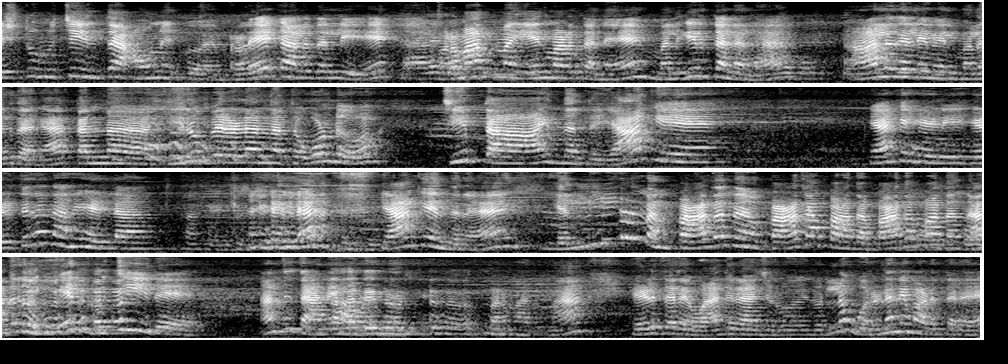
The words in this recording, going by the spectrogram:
ಎಷ್ಟು ರುಚಿ ಅಂತ ಅವನು ಪ್ರಳಯ ಕಾಲದಲ್ಲಿ ಪರಮಾತ್ಮ ಏನ್ ಮಾಡ್ತಾನೆ? ಮಲಗಿರ್ತಾನಲ್ಲ? ಆಲದೆಲೆ ಮೇಲೆ ಮಲಗಿದಾಗ ತನ್ನ ಇರು ಬೆರಳನ್ನ ತಗೊಂಡು ಚೀಪ್ತಾ ಇದ್ದಂತೆ ಯಾಕೆ? ಯಾಕೆ ಹೇಳಿ? ಹೇಳ್ತೀರಾ ನಾನು ಹೇಳ? ಹೇಳ? ಯಾಕೆಂದ್ರೆ ಎಲ್ಲರೂ ನನ್ನ ಪಾದನ ಪಾದ ಪಾದ ಪಾದ ಪಾದ ಅದ್ರ ಏನು ರುಚಿ ಇದೆ? ಅಂತ ತಾನೇ. ಪರಮಾತ್ಮ. ಹೇಳ್ತಾರೆ, ವಾದಿರಾಜರು ಇವರೆಲ್ಲ ವರ್ಣನೆ ಮಾಡ್ತಾರೆ.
